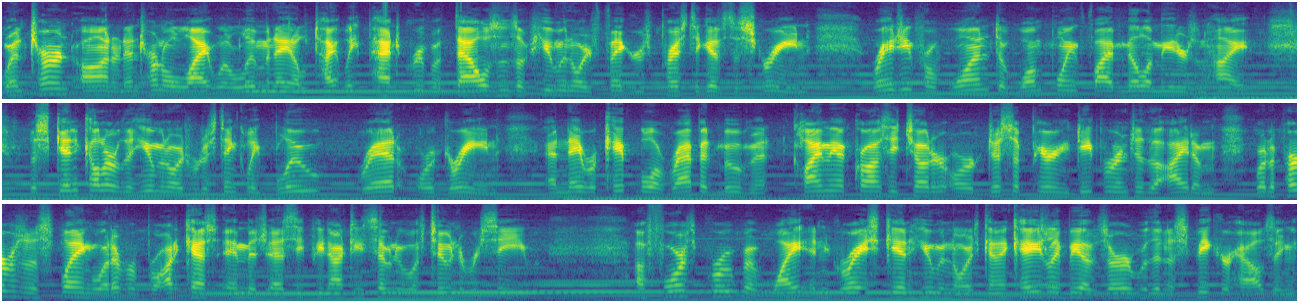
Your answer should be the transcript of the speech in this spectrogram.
When turned on, an internal light will illuminate a tightly packed group of thousands of humanoid figures pressed against the screen, ranging from 1 to 1.5 millimeters in height. The skin color of the humanoids were distinctly blue, red, or green, and they were capable of rapid movement, climbing across each other or disappearing deeper into the item for the purpose of displaying whatever broadcast image SCP-1970 was tuned to receive. A fourth group of white and gray-skinned humanoids can occasionally be observed within the speaker housing,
